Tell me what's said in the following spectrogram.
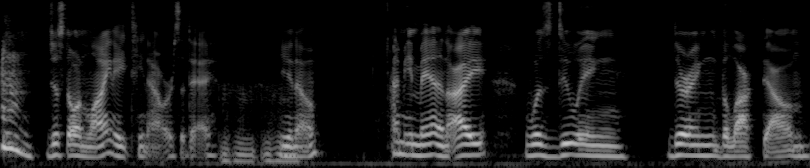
just online 18 hours a day? Mm-hmm, you know i mean man i was doing during the lockdown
